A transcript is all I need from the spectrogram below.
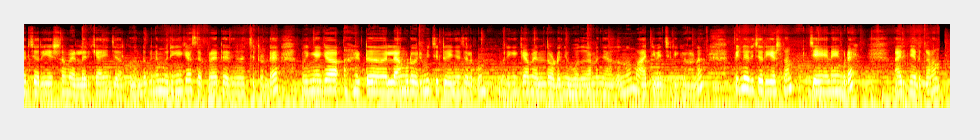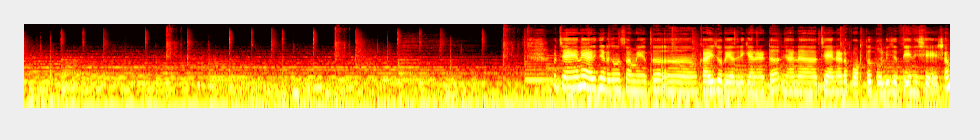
ഒരു ചെറിയ ഇഷ്ടം വെള്ളരിക്കായും ചേർക്കുന്നുണ്ട്. പിന്നെ മുരിങ്ങയ്ക്ക സെപ്പറേറ്റ് അരിഞ്ഞു വെച്ചിട്ടുണ്ട്. മുരിങ്ങയ്ക്ക ഇട്ട് എല്ലാം കൂടെ ഒരുമിച്ചിട്ട് കഴിഞ്ഞാൽ ചിലപ്പം മുരിങ്ങയ്ക്ക വെന്തുടഞ്ഞു പോകും. അത് കാരണം ഞാൻ അതൊന്ന് മാറ്റി വെച്ചിരിക്കുകയാണ് പിന്നെ ഒരു ചെറിയ ഇഷ്ടം ചേനയും കൂടെ അരിഞ്ഞെടുക്കണം. അപ്പോൾ ചേന അരിഞ്ഞെടുക്കുന്ന സമയത്ത് കൈ ചൊറിയാതിരിക്കാനായിട്ട് ഞാൻ ചേനയുടെ പുറത്ത് തൊലി ചെത്തിയതിന് ശേഷം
